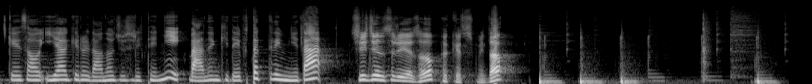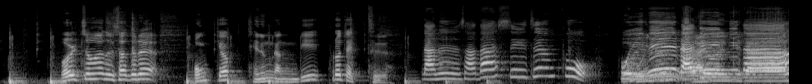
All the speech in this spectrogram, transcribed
께서 이야기를 나눠 주실 테니 많은 기대 부탁드립니다. 시즌 3에서 뵙겠습니다. 멀쩡한 의사들의 본격 재능 낭비 프로젝트 나는 의사다 시즌 4 보이는 보이는 라디오입니다.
